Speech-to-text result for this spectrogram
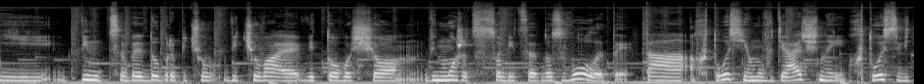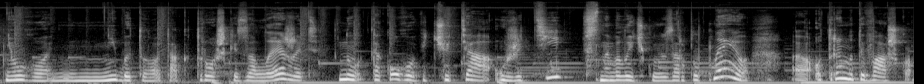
і він себе добре відчуває від того, що він може собі це дозволити. Та хтось йому вдячний, хтось від нього нібито так трошки залежить. Ну, такого відчуття у житті з невеличкою зарплатнею е, отримати важко.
